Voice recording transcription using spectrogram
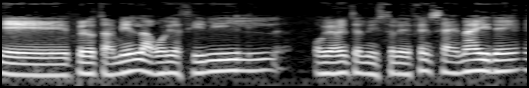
eh, pero también la Guardia Civil, obviamente el Ministerio de Defensa en aire,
